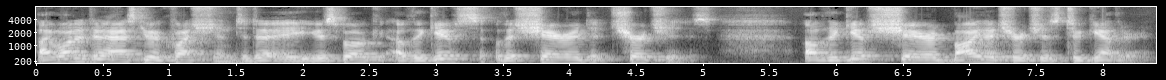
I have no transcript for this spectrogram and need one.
I wanted to ask you a question today. You spoke of the gifts of the shared churches, of the gifts shared by the churches together.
